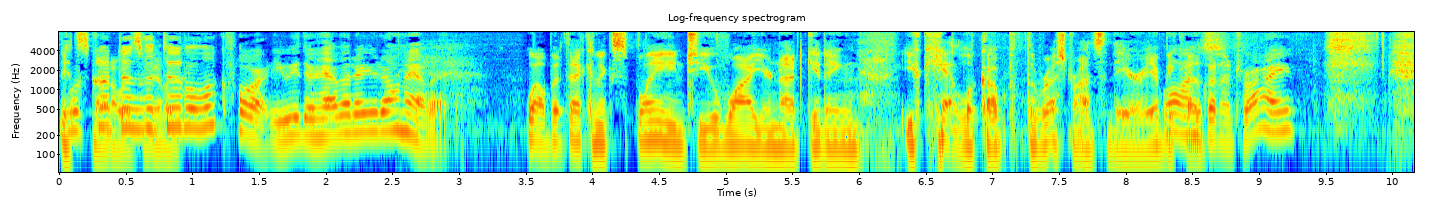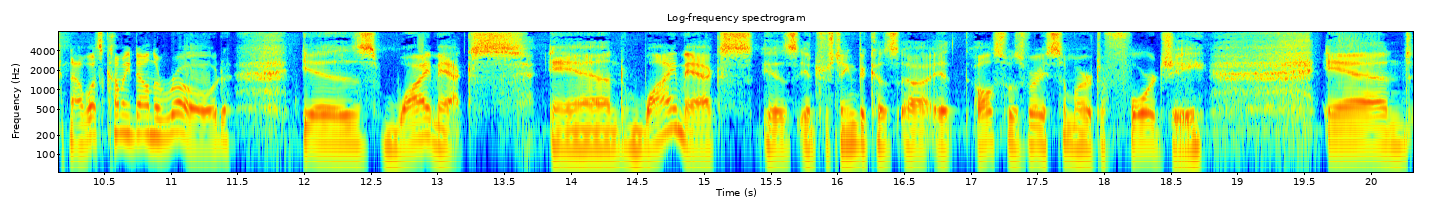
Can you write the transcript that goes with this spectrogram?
it's what not good does it do to look for it? You either have it or you don't have it. Well, but that can explain to you why you're not getting. You can't look up the restaurants in the area well, because I'm going to try. Now, what's coming down the road is WiMAX, and WiMAX is interesting because uh, it also is very similar to 4G, and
